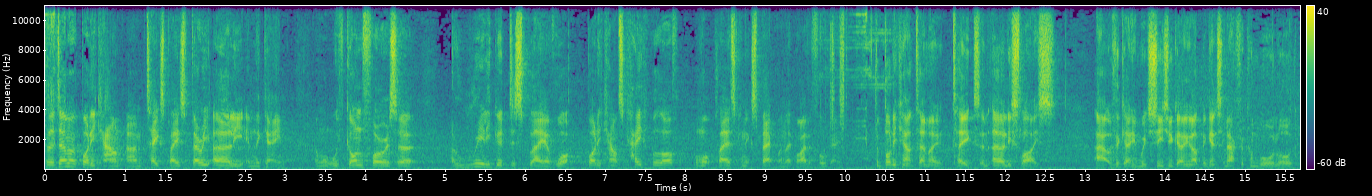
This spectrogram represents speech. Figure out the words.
So the demo of Bodycount um, takes place very early in the game, and what we've gone for is a, a really good display of what Bodycount's capable of and what players can expect when they buy the full game. The Bodycount demo takes an early slice out of the game, which sees you going up against an African warlord,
